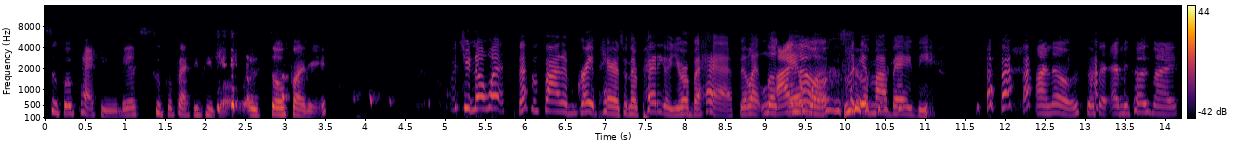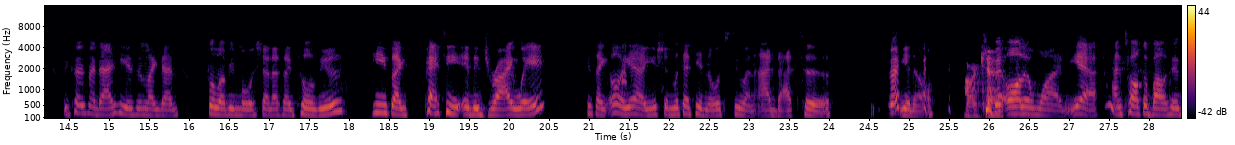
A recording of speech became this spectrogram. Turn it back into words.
super petty. They're super petty people. it's so funny. But you know what? That's a sign of great parents when they're petty on your behalf. They're like, look, I know. look at my baby. I know. So and because my because my dad he isn't like that full of emotion as I told you. He's like petty in a dry way. He's like, oh yeah, you should look at your notes too and add that to, you know, okay. keep it all in one. Yeah, and talk about it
